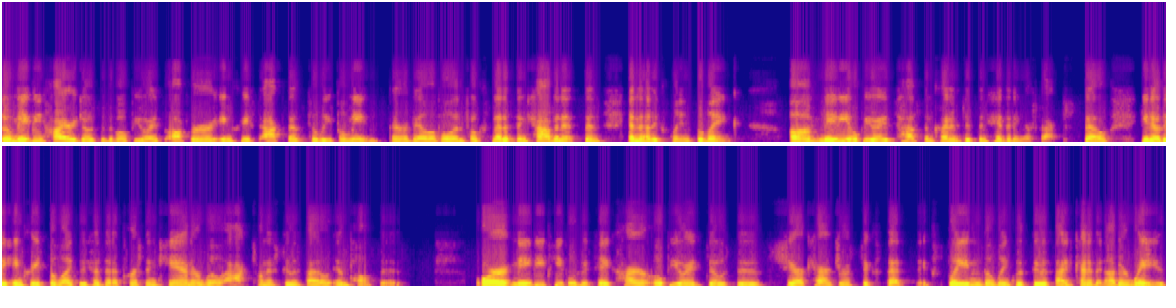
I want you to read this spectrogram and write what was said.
So maybe higher doses of opioids offer increased access to lethal means. They're available in folks' medicine cabinets, and, and that explains the link. Um, maybe opioids have some kind of disinhibiting effect. So, you know, they increase the likelihood that a person can or will act on their suicidal impulses. Or maybe people who take higher opioid doses share characteristics that explain the link with suicide kind of in other ways.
